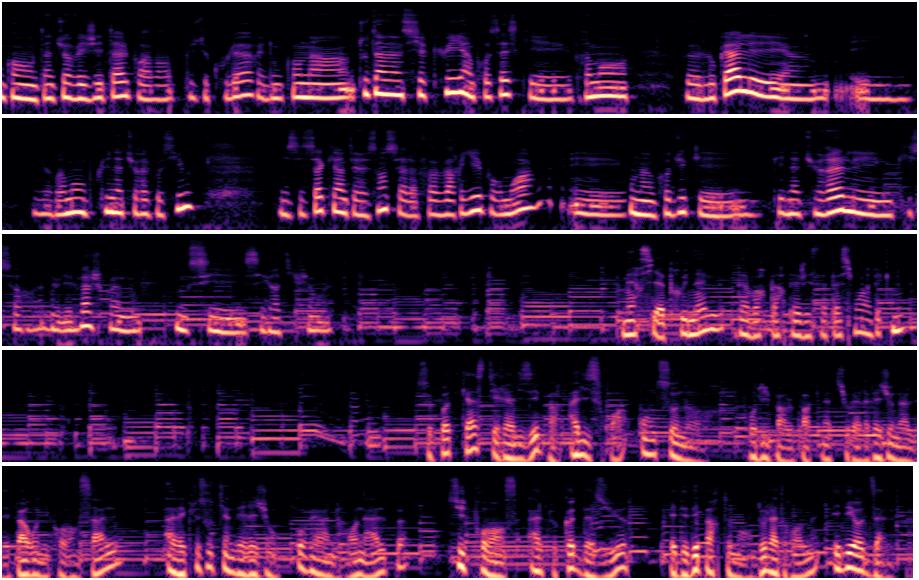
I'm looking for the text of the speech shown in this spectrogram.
donc en teinture végétale pour avoir plus de couleurs. Et donc on a tout un circuit, un process qui est vraiment euh, local et, euh, et, et, vraiment au plus naturel possible. Et c'est ça qui est intéressant, c'est à la fois varié pour moi et on a un produit qui est, qui est naturel et qui sort de l'élevage. Quoi. Donc c'est gratifiant. Merci à Prunelle d'avoir partagé sa passion avec nous. Ce podcast est réalisé par Alice Roy, Onde Sonore, produit par le Parc naturel régional des Baronnies provençales avec le soutien des régions Auvergne-Rhône-Alpes, Sud-Provence-Alpes-Côte d'Azur et des départements de la Drôme et des Hautes-Alpes.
